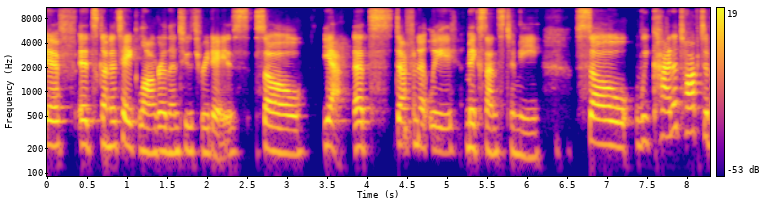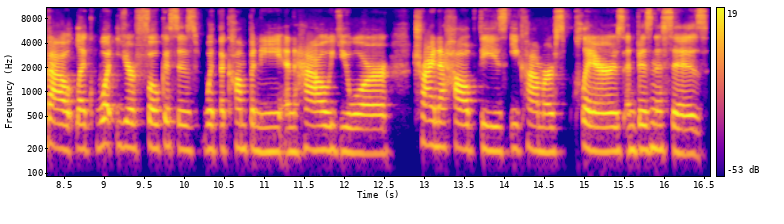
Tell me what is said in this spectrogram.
if it's going to take longer than two, three days. So, yeah, that's definitely makes sense to me. So, we kind of talked about like what your focus is with the company and how you're trying to help these e commerce players and businesses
